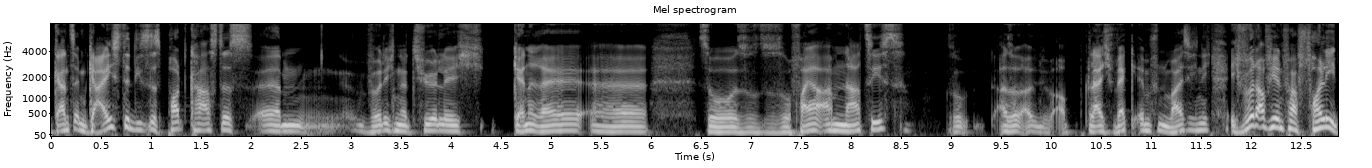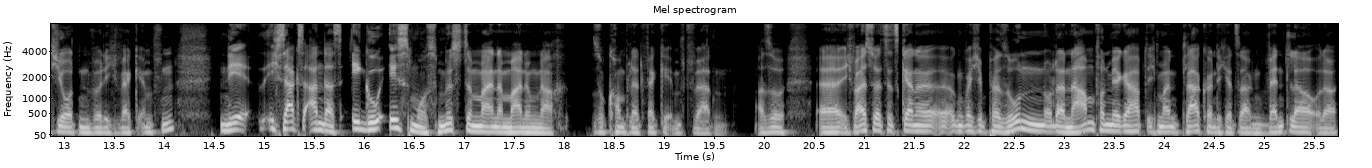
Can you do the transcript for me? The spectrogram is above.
ganz im Geiste dieses Podcastes ähm, würde ich natürlich generell äh, so, so, so Feierabend-Nazis. So, also äh, ob gleich wegimpfen, weiß ich nicht. Ich würde auf jeden Fall Vollidioten würde ich wegimpfen. Nee, ich sag's anders. Egoismus müsste meiner Meinung nach so komplett weggeimpft werden. Also äh, ich weiß, du hättest jetzt gerne äh, irgendwelche Personen oder Namen von mir gehabt. Ich meine, klar könnte ich jetzt sagen Wendler oder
